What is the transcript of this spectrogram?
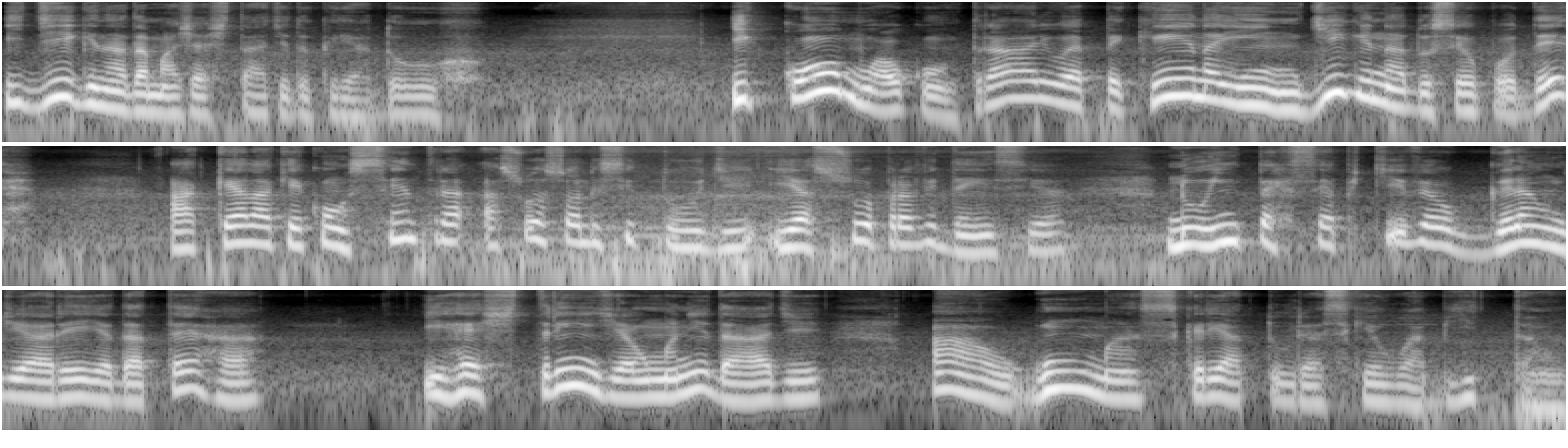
e digna da majestade do Criador. E como, ao contrário, é pequena e indigna do seu poder, aquela que concentra a sua solicitude e a sua providência no imperceptível grão de areia da terra e restringe a humanidade a algumas criaturas que o habitam.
